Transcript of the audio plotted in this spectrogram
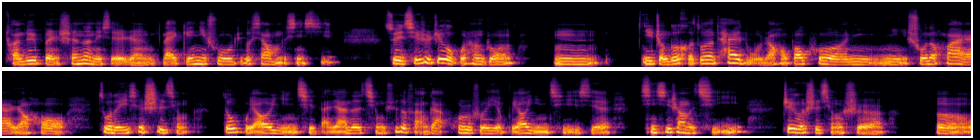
团队本身的那些人来给你输入这个项目的信息。所以其实这个过程中，嗯，你整个合作的态度，然后包括你你说的话呀，然后做的一些事情，都不要引起大家的情绪的反感，或者说也不要引起一些信息上的歧义。这个事情是。嗯，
